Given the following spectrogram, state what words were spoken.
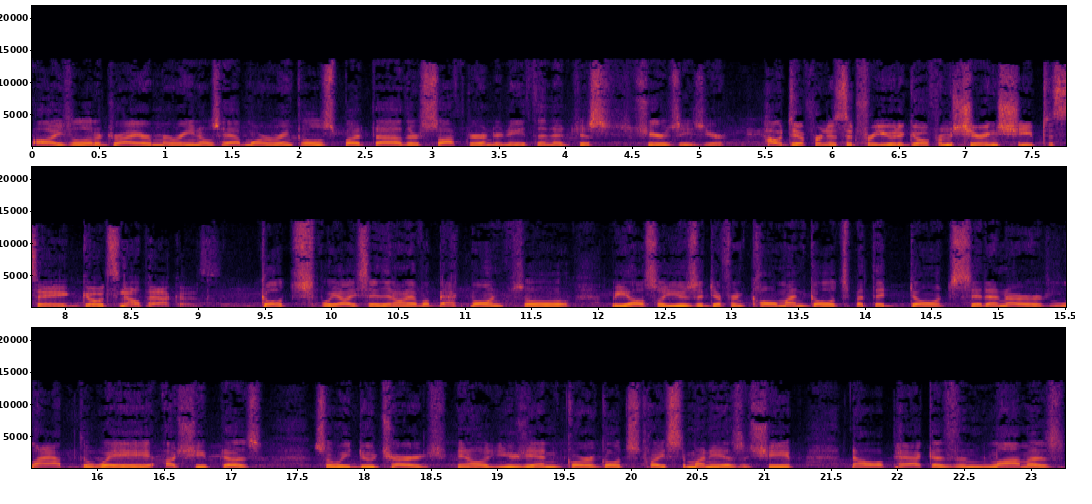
always a little drier. Merinos have more wrinkles, but uh, they're softer underneath and it just shears easier. How different is it for you to go from shearing sheep to, say, goats and alpacas? Goats, we always say they don't have a backbone, so we also use a different comb on goats, but they don't sit in our lap the way a sheep does. So we do charge, you know, usually Angora goats twice the money as a sheep. Now alpacas and llamas,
